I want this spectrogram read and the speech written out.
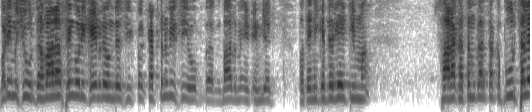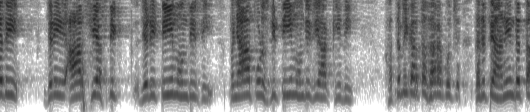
ਬੜੀ ਮਸ਼ਹੂਰ ਦਰਬਾਰਾ ਸਿੰਘ ਹੋਰੀ ਖੇਡਦੇ ਹੁੰਦੇ ਸੀ ਕੈਪਟਨ ਵੀ ਸੀ ਉਹ ਬਾਅਦ ਵਿੱਚ ਇੰਡੀਆ 'ਚ। ਪਤਾ ਨਹੀਂ ਕਿੱਧਰ ਗਈ ਟੀਮਾਂ। ਸਾਰਾ ਖਤਮ ਕਰਤਾ। ਕਪੂਰਥਲੇ ਦੀ ਜਿਹੜੀ ਆਰਸੀਐਫ ਦੀ ਜਿਹੜੀ ਟੀਮ ਹੁੰਦੀ ਸੀ ਪੰਜਾਬ ਪੁਲਿਸ ਦੀ ਟੀਮ ਹੁੰਦੀ ਸੀ ਹਾਕੀ ਦੀ ਖਤਮ ਹੀ ਕਰਤਾ ਸਾਰਾ ਕੁਝ ਕਦੇ ਧਿਆਨ ਹੀ ਨਹੀਂ ਦਿੱਤਾ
